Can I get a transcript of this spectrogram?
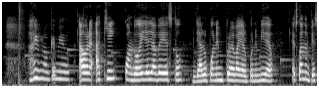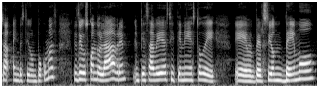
Ay, no, qué miedo. Ahora, aquí, cuando ella ya ve esto, ya lo pone en prueba, ya lo pone en video, es cuando empieza a investigar un poco más. Les digo, es cuando la abre, empieza a ver si tiene esto de eh, versión demo,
